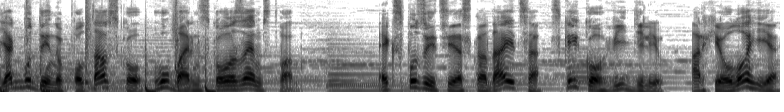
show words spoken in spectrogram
як будинок Полтавського губернського земства. Експозиція складається з кількох відділів: археологія,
